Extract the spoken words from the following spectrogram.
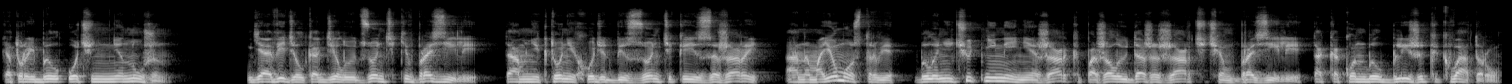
который был очень мне нужен. Я видел, как делают зонтики в Бразилии. Там никто не ходит без зонтика из-за жары, а на моем острове было ничуть не менее жарко, пожалуй, даже жарче, чем в Бразилии, так как он был ближе к экватору.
